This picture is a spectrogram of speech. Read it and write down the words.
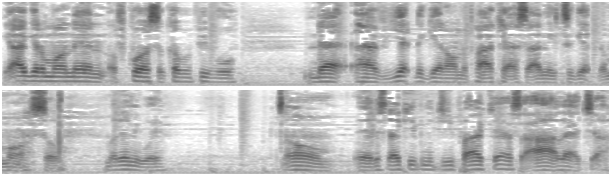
yeah, I get them on there. And, of course, a couple people that have yet to get on the podcast, I need to get them on. So, but anyway, um, yeah, this that keeping the G podcast. I'll let y'all.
